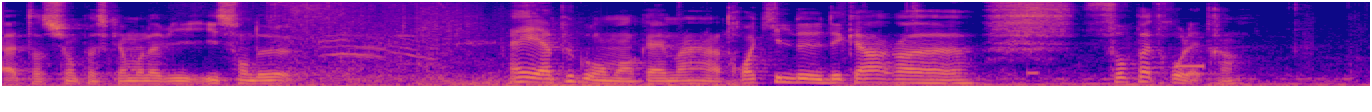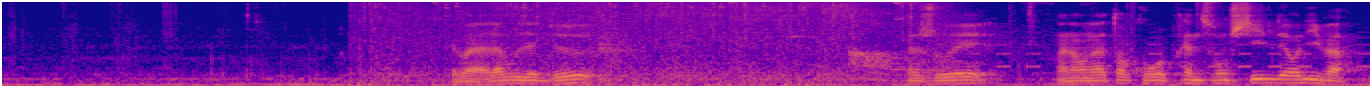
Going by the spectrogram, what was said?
Attention parce qu'à mon avis ils sont deux. Eh, est un peu gourmand quand même. Hein. 3 kills d'écart, euh, faut pas trop l'être. Hein. Et voilà, là vous êtes deux. Bien joué. Maintenant on attend qu'on reprenne son shield et on y va.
